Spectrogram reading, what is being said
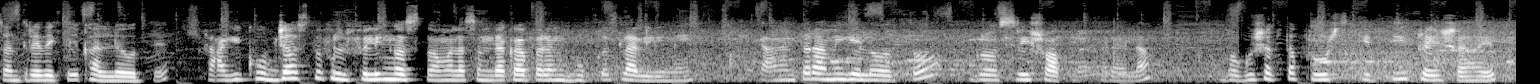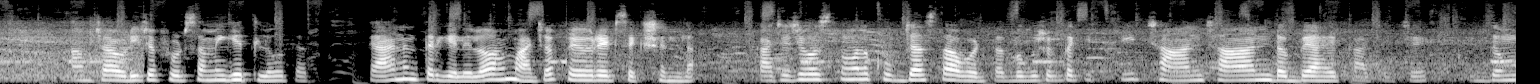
संत्रे देखील खाल्ले होते. रागी खूप जास्त फुलफिलिंग असतं. मला संध्याकाळपर्यंत भूकच लागली नाही. त्यानंतर आम्ही गेलो होतो ग्रोसरी शॉपिंग करायला. बघू शकता फ्रूट्स किती फ्रेश आहेत. आमच्या आवडीचे फ्रूट्स आम्ही घेतले होतात त्यानंतर गेलेलो माझ्या फेवरेट सेक्शनला काचेचे वस्तू मला खूप जास्त आवडतात. बघू शकता किती छान छान डबे आहेत काचेचे. एकदम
